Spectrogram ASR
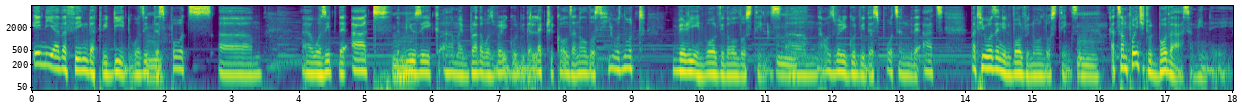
any other thing that we did was it the sports. Um, uh, was it the art, the music? Uh, my brother was very good with electricals and all those. He was not very involved with all those things. Um, I was very good with the sports and with the arts, but he wasn't involved in all those things. At some point, it would bother us. I mean, eh,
